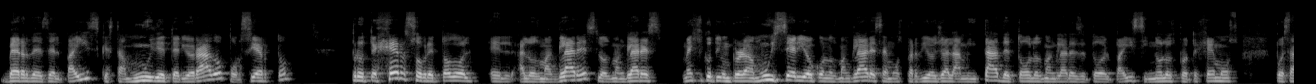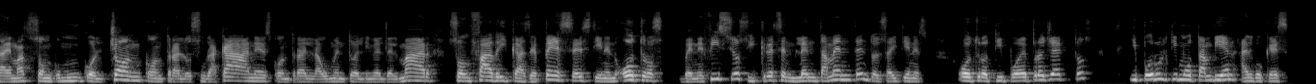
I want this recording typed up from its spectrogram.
verdes del país, que está muy deteriorado, por cierto, proteger sobre todo a los manglares. Los manglares, México tiene un problema muy serio con los manglares, hemos perdido ya la mitad de todos los manglares de todo el país. Si no los protegemos, pues además son como un colchón contra los huracanes, contra el aumento del nivel del mar, son fábricas de peces, tienen otros beneficios y crecen lentamente, entonces ahí tienes otro tipo de proyectos. Y por último, también algo que es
